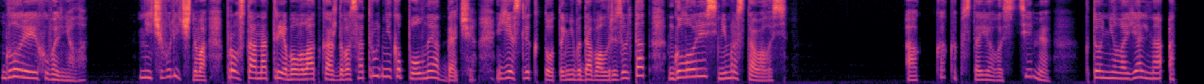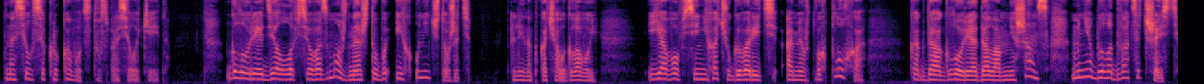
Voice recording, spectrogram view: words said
Глория их увольняла. Ничего личного, просто она требовала от каждого сотрудника полной отдачи. Если кто-то не выдавал результат, Глория с ним расставалась. А как обстояло с теми, кто нелояльно относился к руководству, спросила Кейт. Глория делала все возможное, чтобы их уничтожить. Лина покачала головой. Я вовсе не хочу говорить о мертвых плохо. Когда Глория дала мне шанс, мне было 26.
